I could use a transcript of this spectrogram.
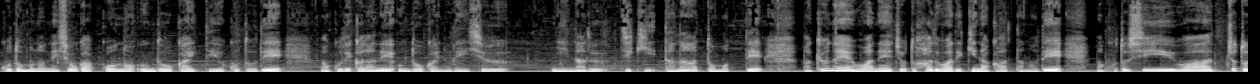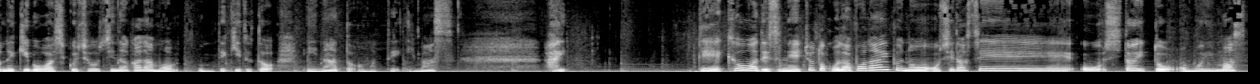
子供のね小学校の運動会っていうことで、まあ、これからね運動会の練習になる時期だなと思って、まあ、去年はねちょっと春はできなかったので、まあ、今年はちょっとね規模は縮小しながらもできるといいなと思っています。はいで今日はですねちょっとコラボライブのお知らせをしたいと思います。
